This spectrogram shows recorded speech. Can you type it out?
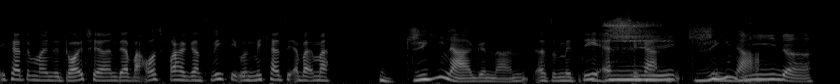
Ich hatte mal eine Deutscherin, der war Aussprache ganz wichtig und mich hat sie aber immer Gina genannt. Also mit D-S-C-H. Gi- Gina. Gina.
